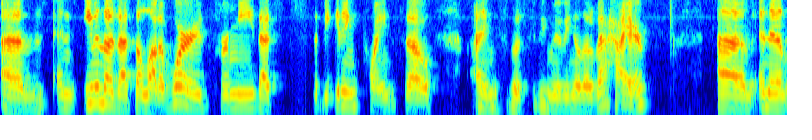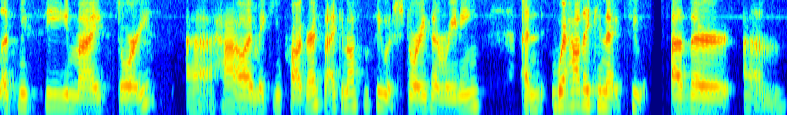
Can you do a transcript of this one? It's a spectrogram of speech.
Um, and even though that's a lot of words, for me, that's just the beginning point. So I'm supposed to be moving a little bit higher. Um, and then it lets me see my stories, uh, how I'm making progress. I can also see which stories I'm reading and where how they connect to other um,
